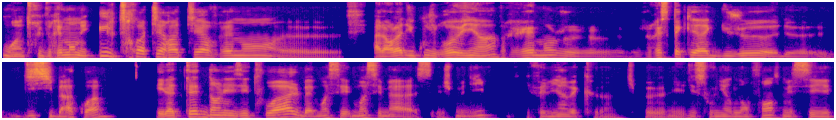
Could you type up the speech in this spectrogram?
ou un truc vraiment, mais ultra terre à terre, vraiment, alors là, du coup, je reviens, vraiment, je respecte les règles du jeu, de d'ici-bas, quoi et la tête dans les étoiles, bah, moi, c'est moi, c'est ma je me dis, il fait lien avec, un petit peu les souvenirs de l'enfance, mais c'est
